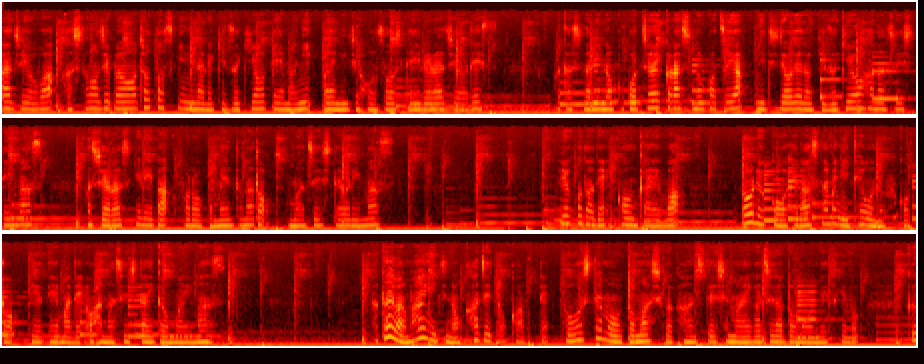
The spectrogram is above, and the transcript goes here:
ラジオは明日の自分をちょっと好きになる気づきをテーマに毎日放送しているラジオです。私なりの心地よい暮らしのコツや日常での気づきをお話ししています。もしよろしければフォローコメントなどお待ちしております。ということで今回は労力を減らすために手を抜くことというテーマでお話ししたいと思います。例えば毎日の家事とかってどうしても疎ましく感じてしまいがちだと思うんですけど工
